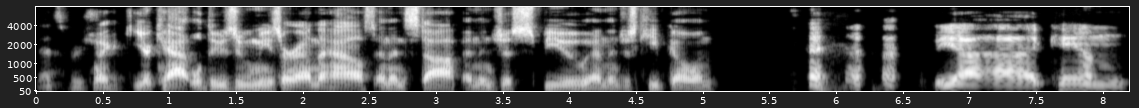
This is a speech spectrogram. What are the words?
That's for sure. Like your cat will do zoomies around the house and then stop and then just spew and then just keep going. Yeah, uh, Cam,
